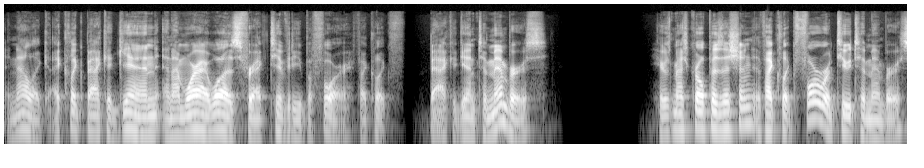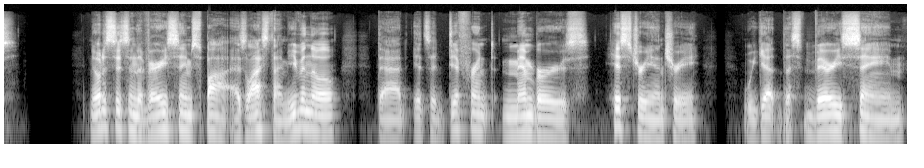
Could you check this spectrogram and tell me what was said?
And now look, I click back again and I'm where I was for activity before. If I click back again to members, here's my scroll position. If I click forward to to members, notice it's in the very same spot as last time, even though that it's a different members history entry, we get this very same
